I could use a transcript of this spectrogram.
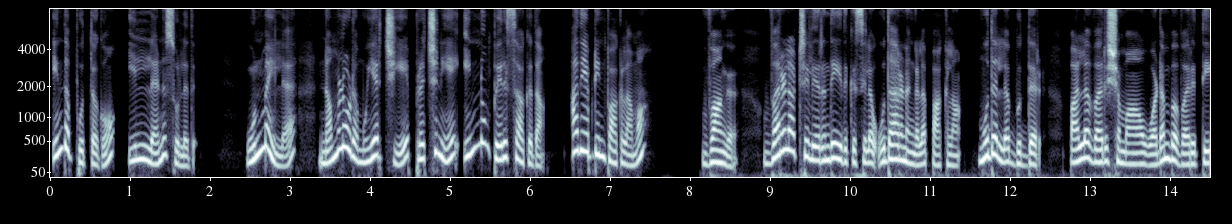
இந்த புத்தகம் இல்லன்னு சொல்லுது. உண்மையில நம்மளோட முயற்சியே பிரச்சனையே இன்னும் பெருசாக்குதான். அது எப்படின்னு பார்க்கலாமா? வாங்க வரலாற்றிலிருந்தே இதுக்கு சில உதாரணங்களை பார்க்கலாம். முதல்ல புத்தர். பல வருஷமா உடம்ப வருத்தி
